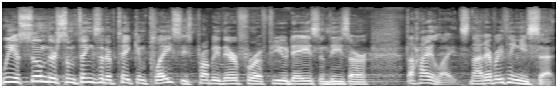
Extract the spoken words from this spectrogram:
we assume there's some things that have taken place. He's probably there for a few days, and these are the highlights. Not everything he said.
